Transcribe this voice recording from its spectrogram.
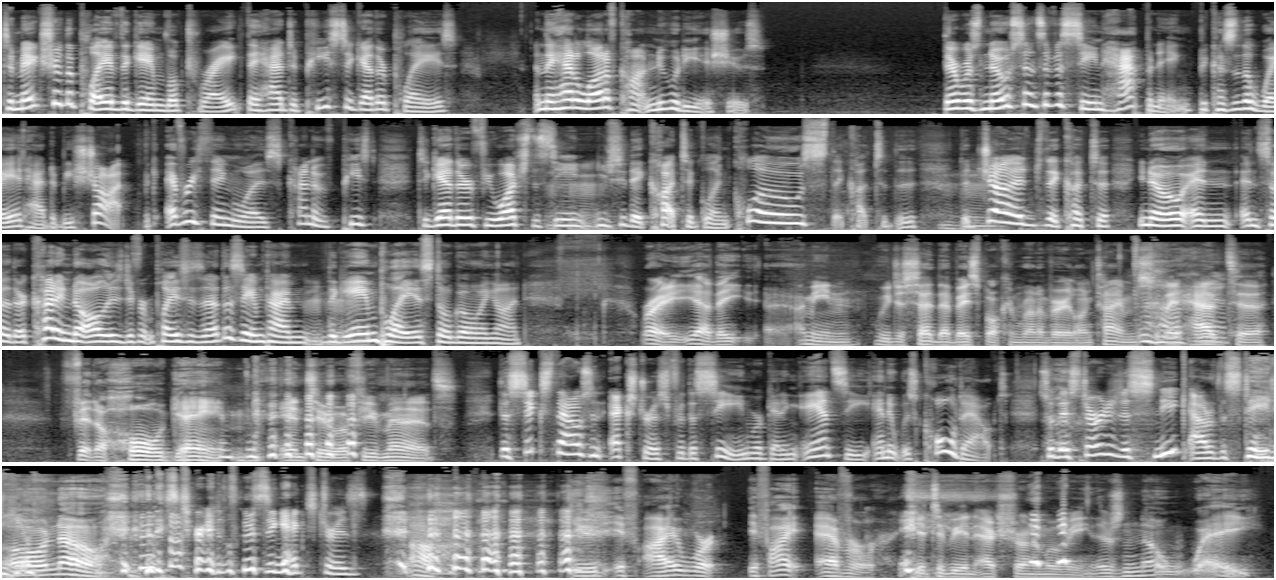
To make sure the play of the game looked right, they had to piece together plays, and they had a lot of continuity issues. There was no sense of a scene happening because of the way it had to be shot. Like everything was kind of pieced together. If you watch the scene, mm-hmm. you see they cut to Glenn Close, they cut to the the mm-hmm. judge, they cut to you know, and and so they're cutting to all these different places, and at the same time, the mm-hmm. gameplay is still going on. Right. Yeah. They. I mean, we just said that baseball can run a very long time, so Uh-huh, they had to fit a whole game into a few minutes. The 6,000 extras for the scene were getting antsy, and it was cold out. So they started to sneak out of the stadium. Oh no, they started losing extras. Ah, dude! If I were, if I ever get to be an extra in a movie, there's no way.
